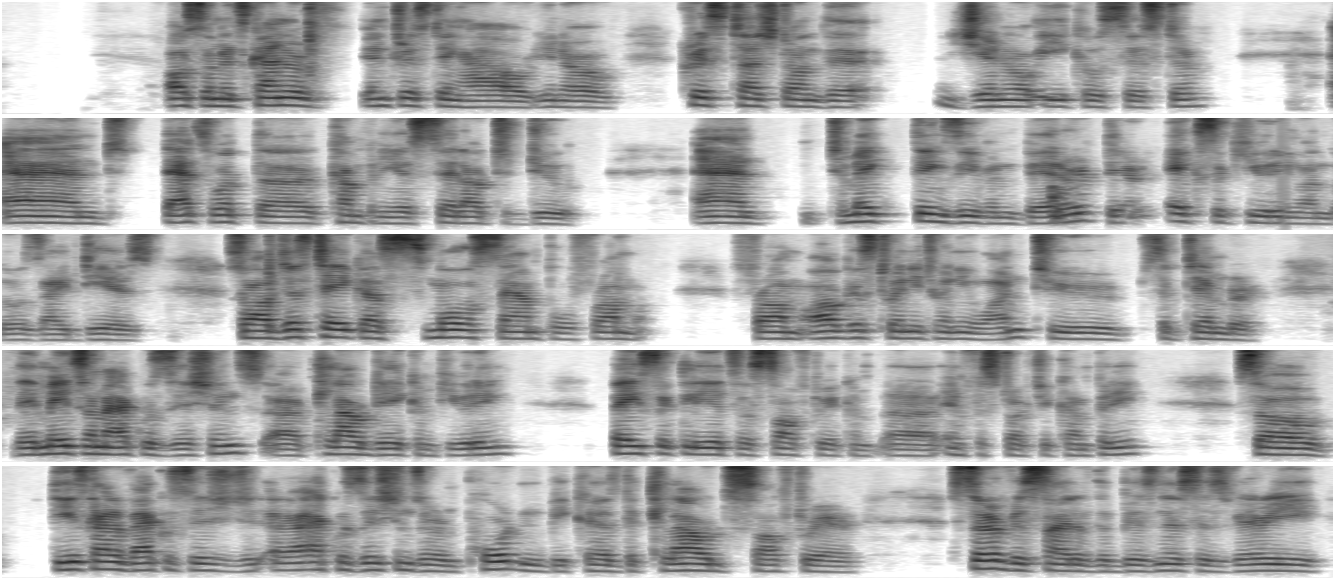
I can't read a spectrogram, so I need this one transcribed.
Awesome. It's kind of interesting how, you know, Chris touched on the general ecosystem, and that's what the company has set out to do. And to make things even better, they're executing on those ideas. So I'll just take a small sample from from August 2021 to September. They made some acquisitions. Uh, Cloud Day Computing, basically, it's a software com- uh, infrastructure company. So these kind of acquisitions acquisitions are important because the cloud software service side of the business is very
